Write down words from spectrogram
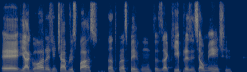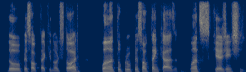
Eh, e agora a gente abre o espaço tanto para as perguntas aqui presencialmente, do pessoal que está aqui no auditório, quanto para o pessoal que está em casa. Quantos que a gente.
